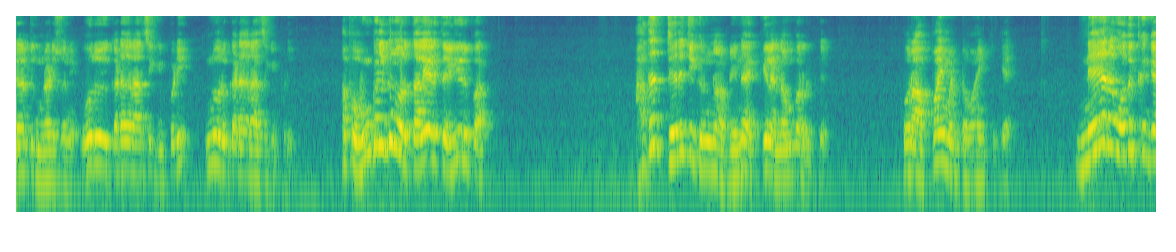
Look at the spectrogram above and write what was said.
நேரத்துக்கு முன்னாடி சொன்னேன் ஒரு கடகராசிக்கு இப்படி இன்னொரு கடகராசிக்கு இப்படி. அப்போ உங்களுக்குன்னு ஒரு தலையெழுத்தை எழுதியிருப்பார். அதை தெரிஞ்சுக்கணும் அப்படின்னா கீழே நம்பர் இருக்குது ஒரு அப்பாயின்மெண்ட்டை வாங்கிக்கோங்க. நேரம் ஒதுக்குங்க.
